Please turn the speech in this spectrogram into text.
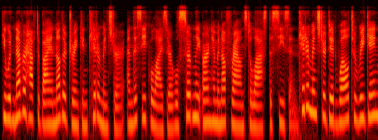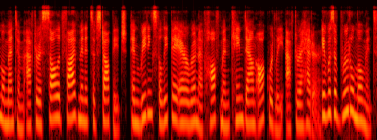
he would never have to buy another drink in Kidderminster and this equalizer will certainly earn him enough rounds to last the season. Kidderminster did well to regain momentum after a solid five minutes of stoppage, and Reading's Felipe Araruna Hoffmann came down awkwardly after a header. It was a brutal moment,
